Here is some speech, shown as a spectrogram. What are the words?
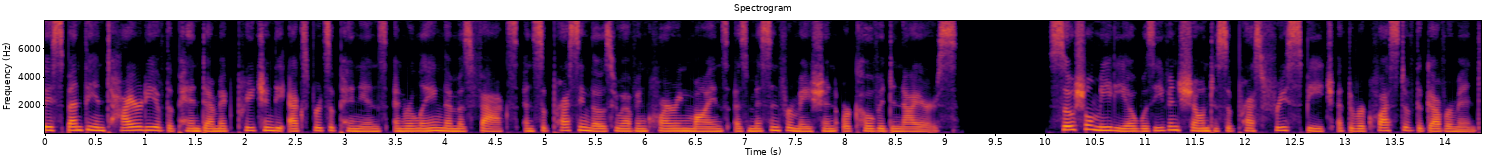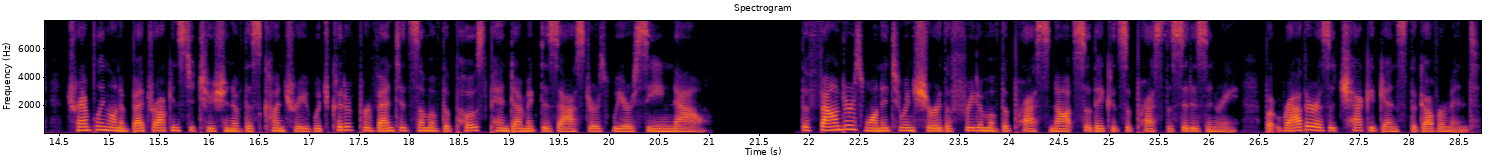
They spent the entirety of the pandemic preaching the experts' opinions and relaying them as facts and suppressing those who have inquiring minds as misinformation or COVID deniers. Social media was even shown to suppress free speech at the request of the government, trampling on a bedrock institution of this country which could have prevented some of the post pandemic disasters we are seeing now. The founders wanted to ensure the freedom of the press not so they could suppress the citizenry, but rather as a check against the government.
